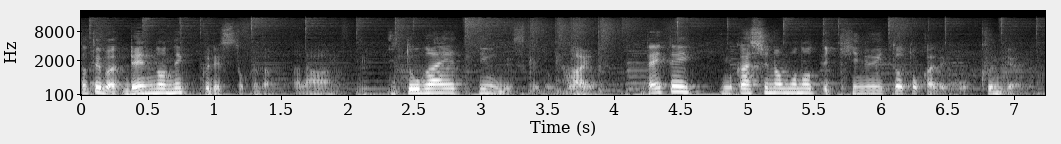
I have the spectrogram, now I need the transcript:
例えば連のネックレスとかだったら糸替えっていうんですけども、はい。大体昔のものって絹糸とかでこう組んであるんです。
